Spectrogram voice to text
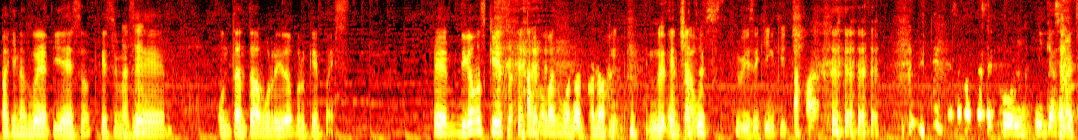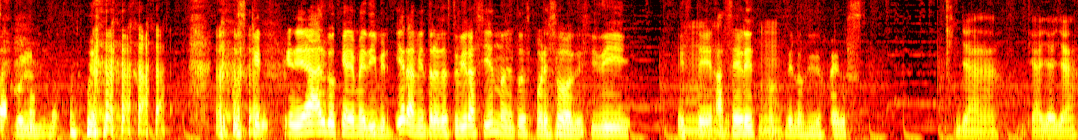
páginas web y eso, que se me hace un tanto aburrido porque pues eh, digamos que es algo más monótono. No es de chavos, dice Kinkich. Ajá. Eso no te hace cool, ni te hace notar. Cool, Pues quería algo que me divirtiera mientras lo estuviera haciendo, entonces por eso decidí este mm, hacer esto de los videojuegos. Ya, ya, ya, ya.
